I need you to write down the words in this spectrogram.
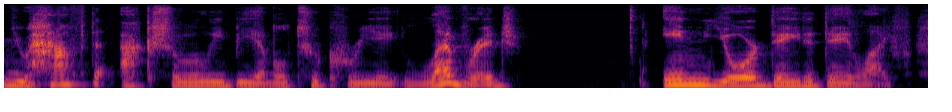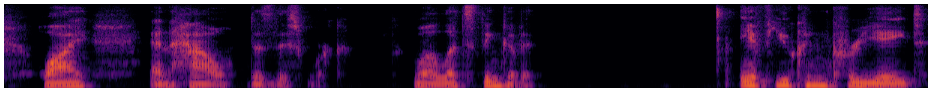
You have to actually be able to create leverage in your day to day life. Why and how does this work? Well, let's think of it if you can create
